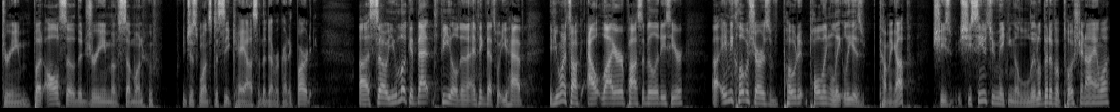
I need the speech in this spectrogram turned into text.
dream, but also the dream of someone who, who just wants to see chaos in the Democratic Party. Uh, so you look at that field, and I think that's what you have. If you want to talk outlier possibilities here, uh, Amy Klobuchar's polling lately is coming up. She's she seems to be making a little bit of a push in Iowa.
